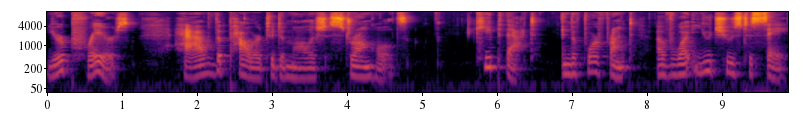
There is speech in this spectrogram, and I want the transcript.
Your prayers have the power to demolish strongholds. Keep that in the forefront of what you choose to say.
